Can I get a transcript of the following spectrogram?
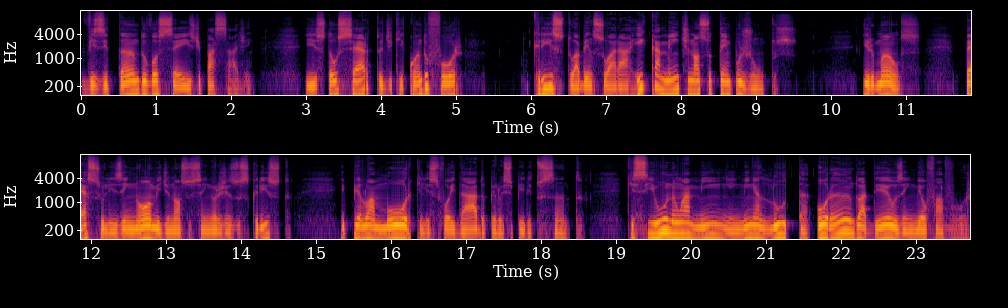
visitando vocês de passagem. E estou certo de que, quando for, Cristo abençoará ricamente nosso tempo juntos. Irmãos, peço-lhes em nome de nosso Senhor Jesus Cristo e pelo amor que lhes foi dado pelo Espírito Santo, que se unam a mim em minha luta, orando a Deus em meu favor.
